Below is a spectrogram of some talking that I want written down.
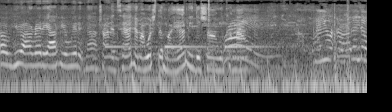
Oh, you already out here with it now. I'm trying to tell him I wish the Miami Deshaun would come out. Can you open the window?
